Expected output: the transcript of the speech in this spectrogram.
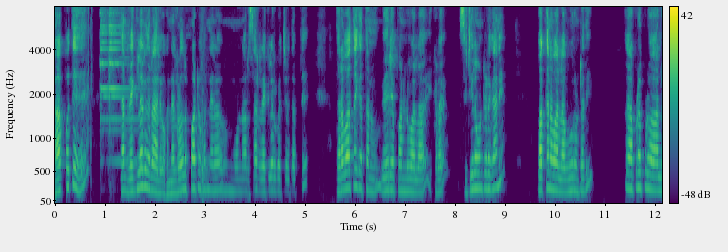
కాకపోతే తను రెగ్యులర్గా రాలేదు. ఒక నెల రోజుల పాటు ఒక నెల మూడు నాలుగు సార్లు రెగ్యులర్గా వచ్చాడు తప్పితే తర్వాత ఇక తను వేరే పనుల వల్ల ఇక్కడ సిటీలో ఉంటాడు కానీ పక్కన వాళ్ళ ఊరు ఉంటుంది. అప్పుడప్పుడు వాళ్ళ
